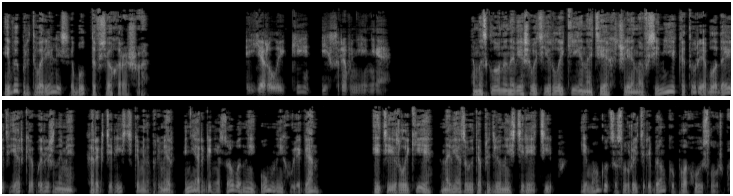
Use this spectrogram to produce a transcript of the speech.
и вы притворялись, будто все хорошо. Ярлыки и сравнения Мы склонны навешивать ярлыки на тех членов семьи, которые обладают ярко выраженными характеристиками, например, неорганизованный, умный хулиган. Эти ярлыки навязывают определенный стереотип, и могут сослужить ребенку плохую службу.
